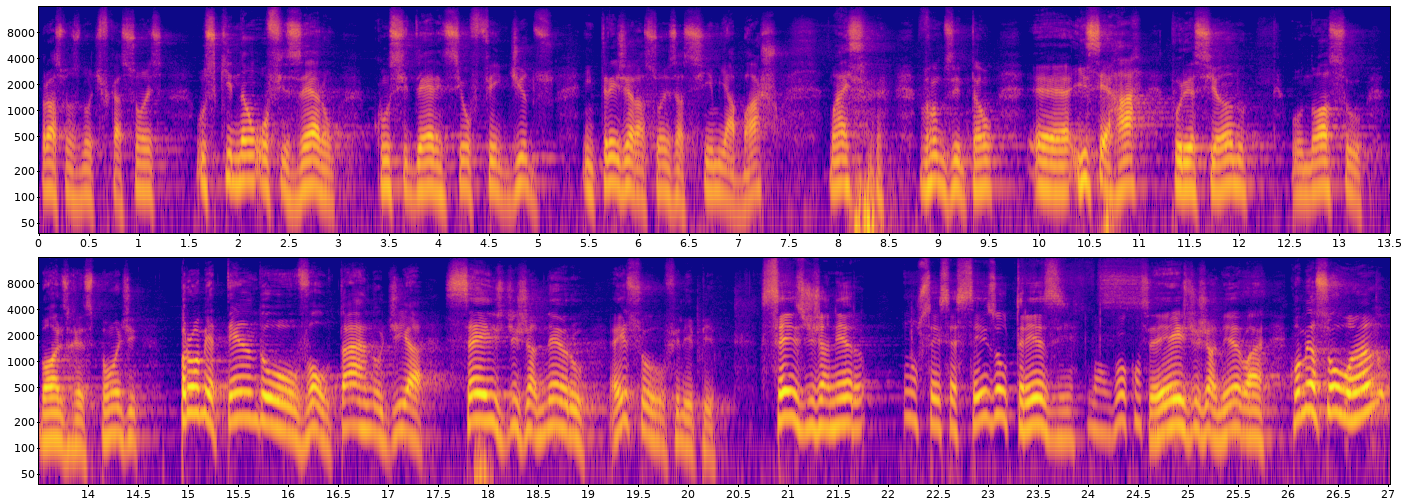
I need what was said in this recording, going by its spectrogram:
próximas notificações. Os que não o fizeram, considerem-se ofendidos em três gerações acima e abaixo. Mas vamos então é, encerrar por esse ano o nosso Boris Responde prometendo voltar no dia 6 de janeiro. É isso, Felipe? 6 de janeiro, não sei se é 6 ou 13. Bom, vou conferir. 6 de janeiro, ah, começou o ano,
